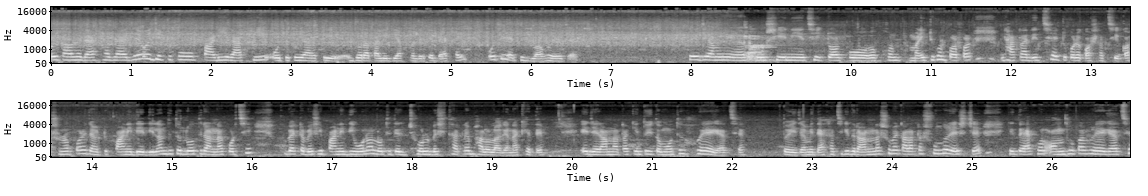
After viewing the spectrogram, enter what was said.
ওই কারণে দেখা যায় যে ওই যেটুকু পাড়ি রাখি, ওইটুকুই আর কি জোড়াতালি দিয়ে আপনাদেরকে দেখাই, ওইটাই আর কি ব্লগ হয়ে যায়। তো এই যে আমি কষিয়ে নিয়েছি, একটু অল্পক্ষণ মানে একটুক্ষণ পর পর ঢাকনা দিচ্ছে, একটু করে কষাচ্ছি। কষানোর পরে আমি একটু পানি দিয়ে দিলাম, যেহেতু লতি রান্না করছি, খুব একটা বেশি পানি দিব না, লতিতে ঝোল বেশি থাকলে ভালো লাগে না খেতে। এই যে রান্নাটা কিন্তু ইতোমধ্যে হয়ে গেছে। তো এই যে আমি দেখাচ্ছি, কিন্তু রান্নার সময় কালারটা সুন্দর এসছে, কিন্তু এখন অন্ধকার হয়ে গেছে,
